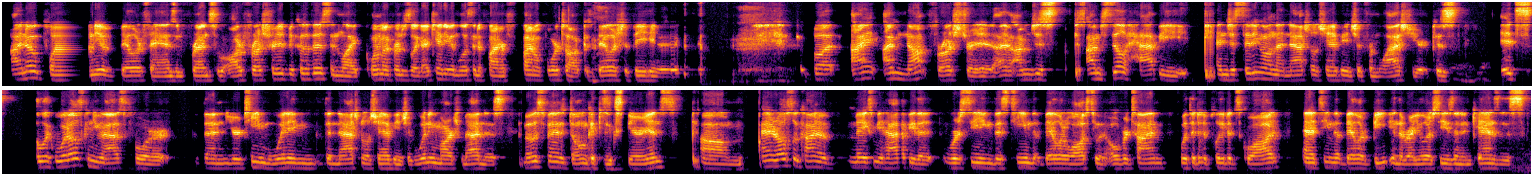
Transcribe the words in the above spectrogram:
I know plenty of Baylor fans and friends who are frustrated because of this, and like one of my friends was like, "I can't even listen to Final Final Four talk because Baylor should be here." but I I'm not frustrated. I, I'm just I'm still happy and just sitting on that national championship from last year because it's like what else can you ask for than your team winning the national championship, winning March Madness? Most fans don't get this experience. Um, and it also kind of makes me happy that we're seeing this team that Baylor lost to in overtime with a depleted squad and a team that Baylor beat in the regular season in Kansas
